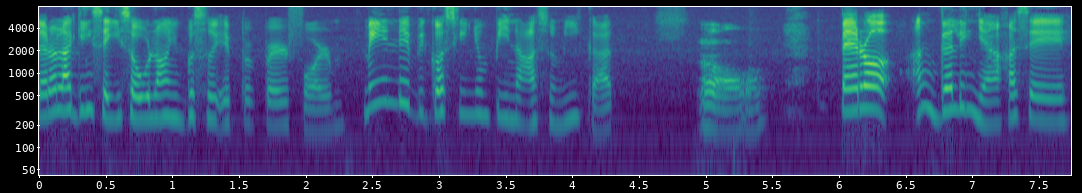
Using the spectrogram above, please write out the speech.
pero laging Say So lang yung gusto i-perform. Mainly because yun yung pinakasumikat. Oo. Pero, ang galing niya kasi,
